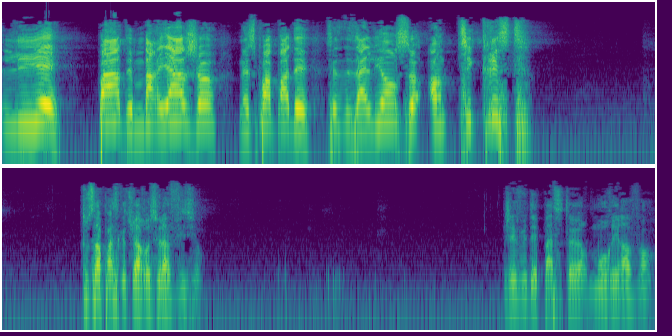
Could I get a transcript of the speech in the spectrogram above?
liés par des mariages, n'est-ce pas, par des, des alliances antichrist. Tout ça parce que tu as reçu la vision. J'ai vu des pasteurs mourir avant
